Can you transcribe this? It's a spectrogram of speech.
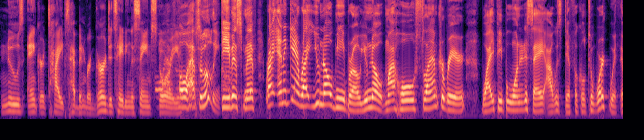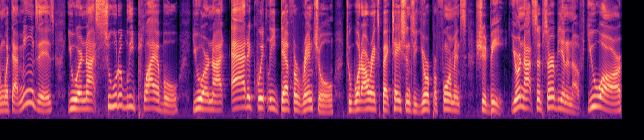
news anchor types have been regurgitating the same oh, story. Oh, absolutely. Stephen Smith, right? And again, right, you know me, bro. You know my whole slam career, white people wanted to say I was difficult to work with. And what that means is you are not suitably pliable, you are not adequately deferential to what our expectations of your performance should be. You're not subservient enough. You are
